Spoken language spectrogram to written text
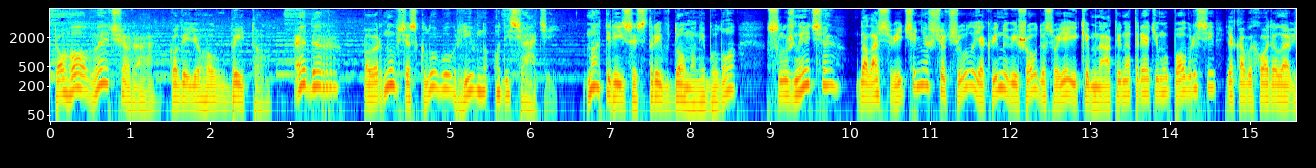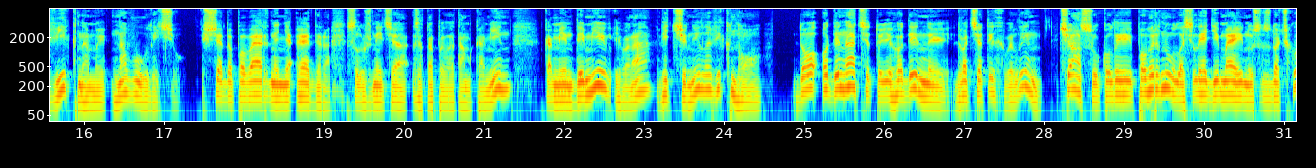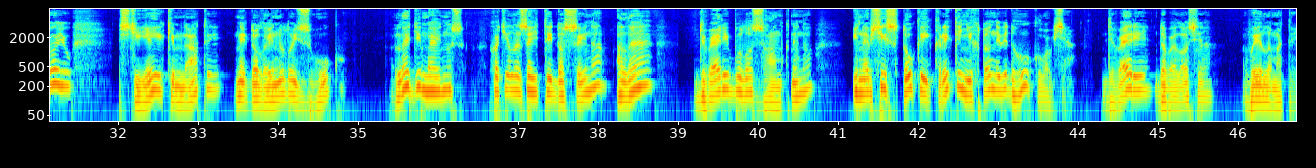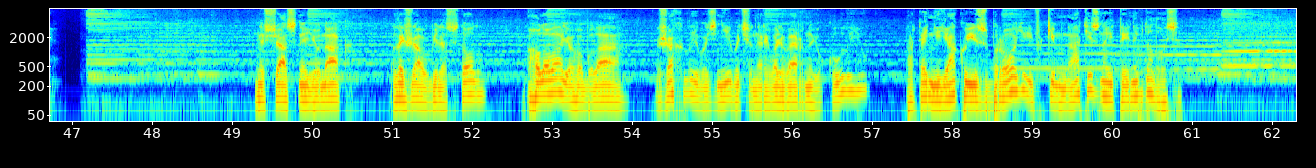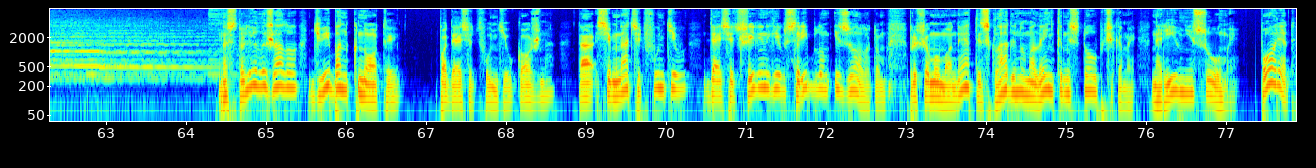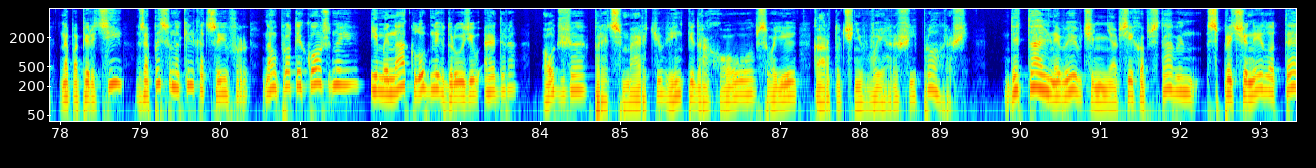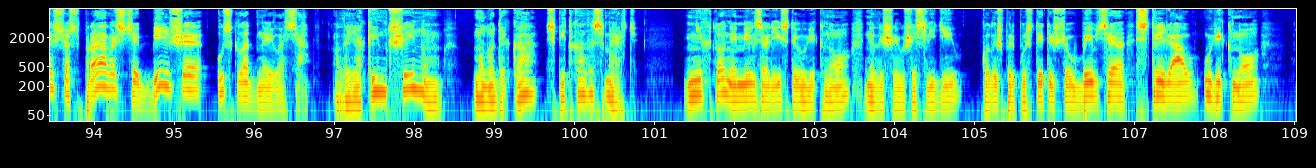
Того вечора, коли його вбито, Едер повернувся з клубу рівно о десятій. Матері й сестри вдома не було, служниця дала свідчення, що чула, як він увійшов до своєї кімнати на третьому поверсі, яка виходила вікнами на вулицю. Ще до повернення Едера служниця затопила там камін, камін димів, і вона відчинила вікно. До одинадцятої години двадцяти хвилин, часу, коли повернулась леді Мейнус з дочкою, з тієї кімнати не долинуло й звуку. Леді Мейнус хотіла зайти до сина, але двері було замкнено, і на всі стуки й крики ніхто не відгукувався. Двері довелося виламати. Нещасний юнак лежав біля столу, голова його була жахливо знівечена револьверною кулею, проте ніякої зброї в кімнаті знайти не вдалося. На столі лежало дві банкноти по 10 фунтів кожна та 17 фунтів 10 шилінгів сріблом і золотом, причому монети складено маленькими стовпчиками на рівні суми. Поряд на папірці записано кілька цифр, навпроти кожної імена клубних друзів Едера. Отже, перед смертю він підраховував свої карточні виграші й програші. Детальне вивчення всіх обставин спричинило те, що справа ще більше ускладнилася. Але яким чином молодика спіткала смерть? Ніхто не міг залізти у вікно, не лишивши слідів. Коли ж припустити, що вбивця стріляв у вікно,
